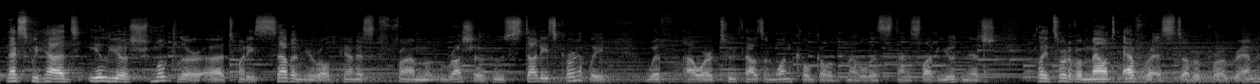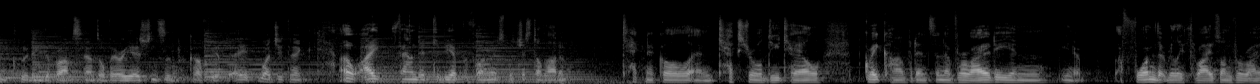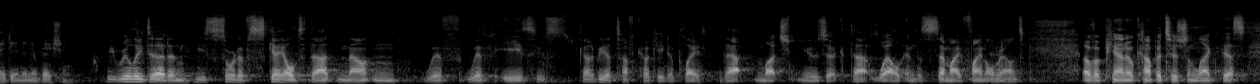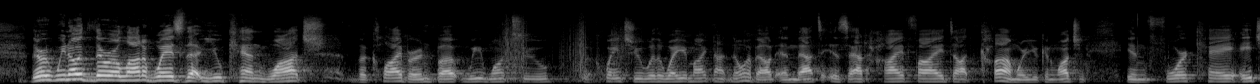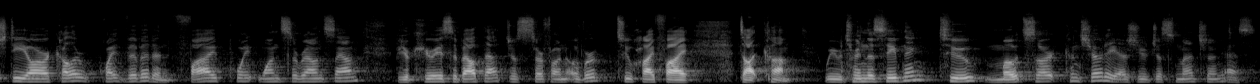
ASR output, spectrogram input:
Next, we had Ilya Shmukler, a 27-year-old pianist from Russia who studies currently with our 2001 co-gold medalist Stanislav Ioudenitch. He played sort of a Mount Everest of a program, including the Brahms Handel variations and Prokofiev 8. What'd you think? Oh, I found it to be a performance with just a lot of technical and textural detail, great confidence and a variety and, you know, a form that really thrives on variety and innovation. He really did, and he sort of scaled that mountain with, with ease. He's got to be a tough cookie to play that much music that well in the semifinal round of a piano competition like this. There, we know there are a lot of ways that you can watch the Cliburn, but we want to acquaint you with a way you might not know about, and that is at hi-fi.com, where you can watch it in 4K HDR color, quite vivid, and 5.1 surround sound. If you're curious about that, just surf on over to hi-fi.com. We return this evening to Mozart Concerti, as you just mentioned. Yes.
